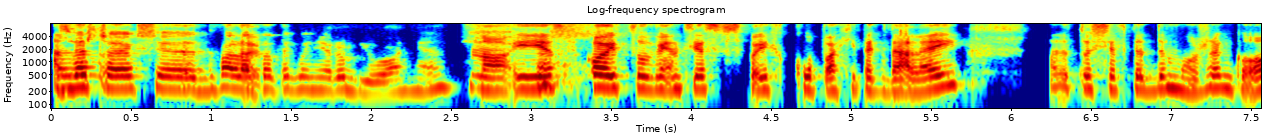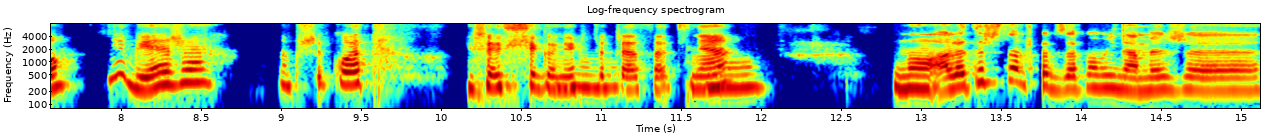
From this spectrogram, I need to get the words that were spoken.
ale Zwłaszcza jak się dwa tak. lata tego nie robiło, nie? No i jest w końcu, więc jest w swoich kupach i tak dalej, ale to się wtedy może go nie bierze, na przykład, jeżeli się go nie chce no. czesać, nie? No. No, ale też na przykład zapominamy, że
